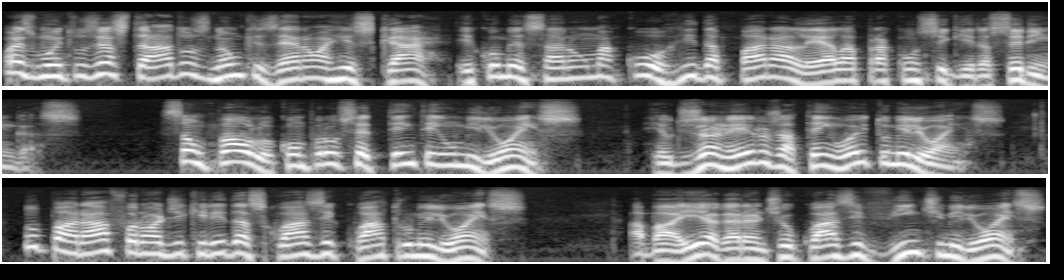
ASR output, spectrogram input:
Mas muitos estados não quiseram arriscar e começaram uma corrida paralela para conseguir as seringas. São Paulo comprou 71 milhões. Rio de Janeiro já tem 8 milhões. No Pará foram adquiridas quase 4 milhões. A Bahia garantiu quase 20 milhões.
